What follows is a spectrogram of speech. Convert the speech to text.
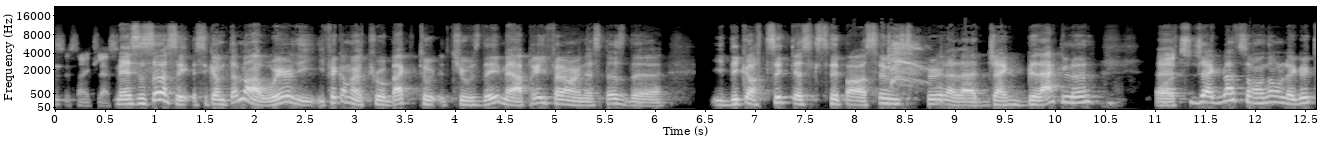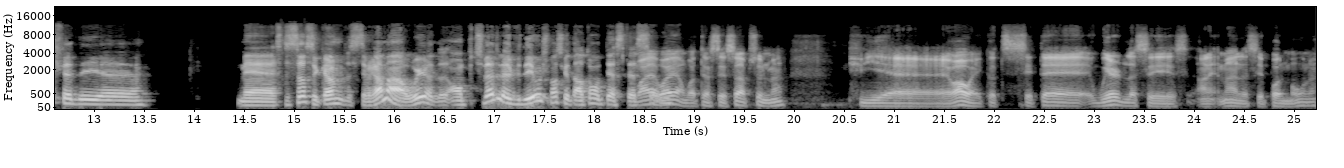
c'est un classique. Mais c'est ça, c'est c'est comme tellement weird. Il, il fait comme un throwback to- Tuesday, mais après, il fait un espèce de. Il décortique qu'est-ce qui s'est passé un petit peu à la Jack Black, là. Euh, Ouais. Tu Jack Black, son nom, le gars qui fait des. euh, Mais c'est ça, c'est comme. C'est vraiment weird. On peut-tu mettre la vidéo? Je pense que tantôt on testait Ouais, ça. ouais, on va tester ça absolument. Puis, euh, ouais, ouais, écoute, c'était weird, là, c'est, honnêtement, là, c'est pas le mot, là.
